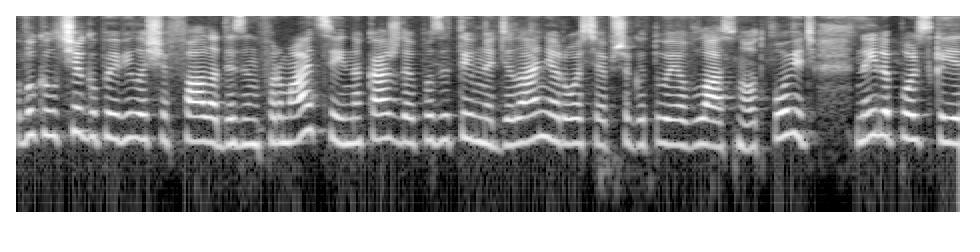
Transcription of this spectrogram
Вокруг чого появилася фала дезінформації, на кожне позитивне ділання Росія приготує власну відповідь. Наїля Польська є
